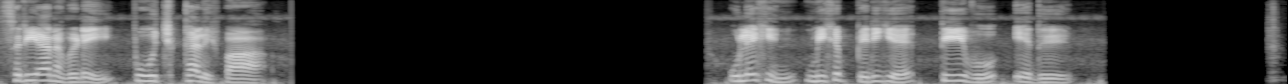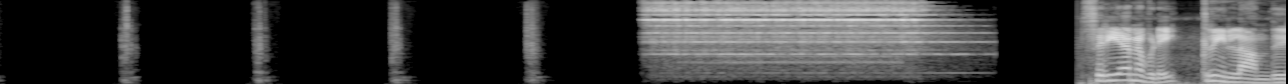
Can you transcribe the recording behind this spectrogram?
சரியான விடை பூஜ் கலிஃபா. உலகின் மிகப்பெரிய தீவு எது? சரியான விடை கிரீன்லாந்து.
